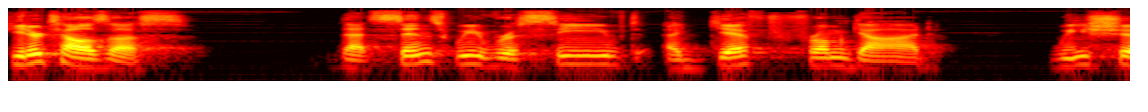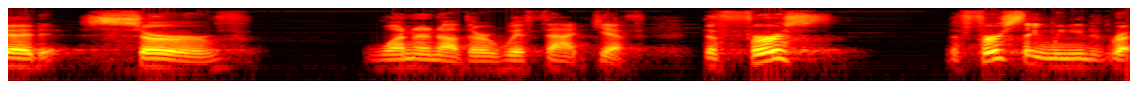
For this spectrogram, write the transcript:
Peter tells us that since we've received a gift from God, we should serve one another with that gift. The first, the first thing we need to re-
